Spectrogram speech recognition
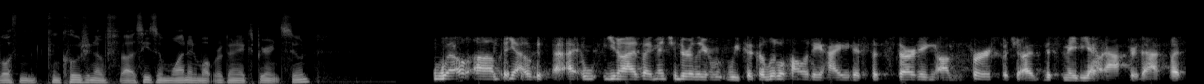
both in the conclusion of season one and what we're going to experience soon? Well, um, yeah, I, you know, as I mentioned earlier, we took a little holiday hiatus that's starting on the first, which I, this may be out after that, but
